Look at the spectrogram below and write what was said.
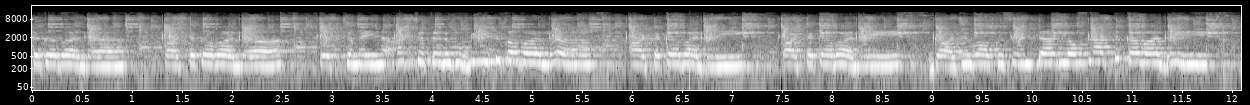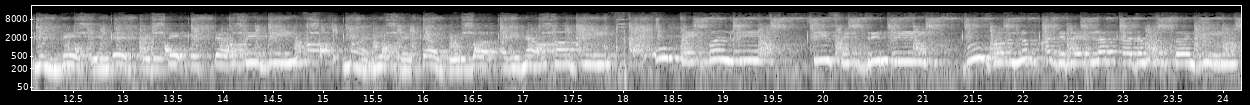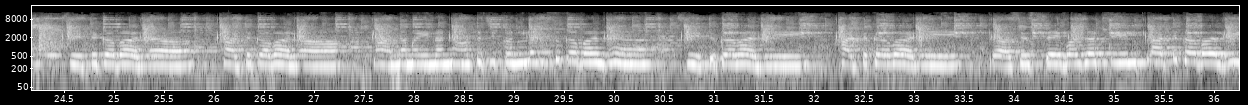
పట్టకవాలా కావాలా స్వచ్ఛమైన అచ్చ తెలుగు బీటు కావాలా ఆట గాజువాకు సెంటర్లో ఫ్లాట్ కావాలి. ముందే టెండర్ పెడితే ఎట్టా బేబీ మాని పెట్ట గుర్బ అది నా హాబీ. ఊపే వల్లే చేసే డ్రిల్లే భూగోళం అదిరేలా కదం తొక్కాలి. స్వీట్ కావాలా హాట్ కావాలా నాన్నమైన నాటు చికెన్ లెగ్స్ కావాలా స్వీట్ కావాలి హాట్ కావాలి రాసిస్తే వైజాగ్ స్టీల్ ప్లాట్ కావాలి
